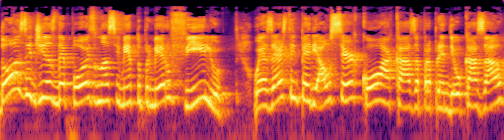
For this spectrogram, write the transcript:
Doze dias depois do nascimento do primeiro filho, o exército imperial cercou a casa para prender o casal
